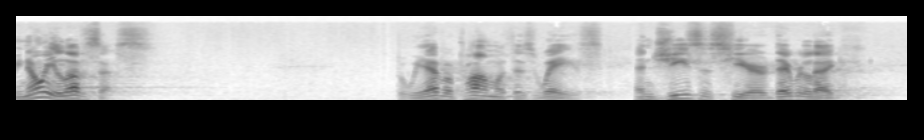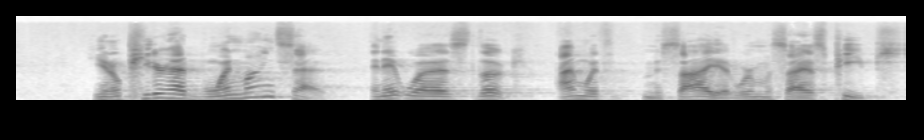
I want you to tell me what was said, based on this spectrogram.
We know he loves us, but we have a problem with his ways. And Jesus here, they were like, you know, Peter had one mindset, and it was, look, I'm with Messiah. We're Messiah's peeps.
